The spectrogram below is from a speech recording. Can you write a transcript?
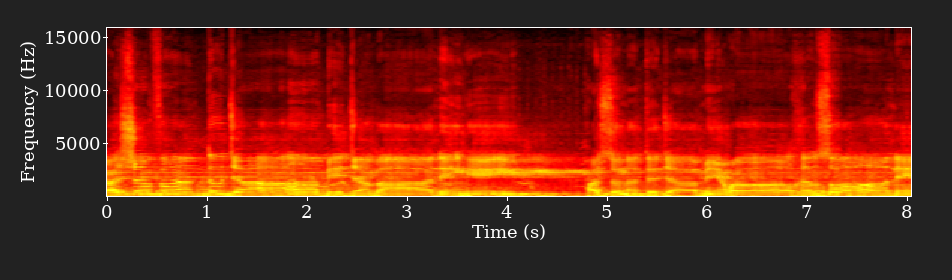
کشف الدجا بجمالہ حسنت جامع خصالہ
